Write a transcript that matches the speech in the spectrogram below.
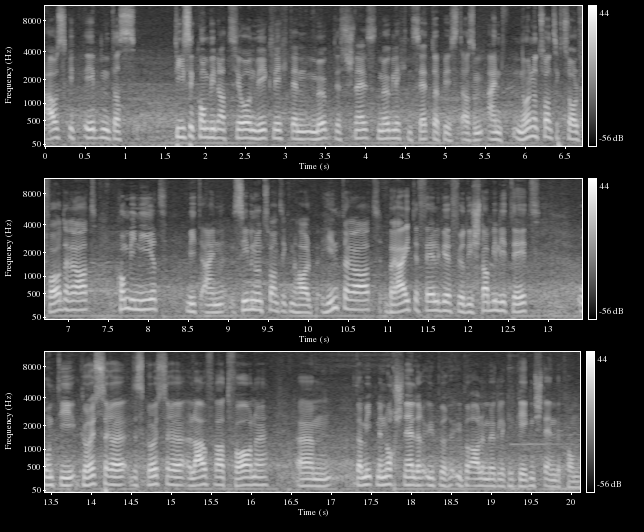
ausgegeben, dass diese Kombination wirklich den, das schnellstmöglichen Setup ist. Also ein 29 Zoll Vorderrad kombiniert mit einem 27,5 Hinterrad, breite Felge für die Stabilität und die größere, das größere Laufrad vorne. Ähm, damit man noch schneller über, über alle möglichen Gegenstände kommt.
